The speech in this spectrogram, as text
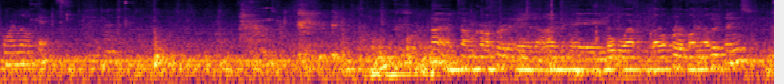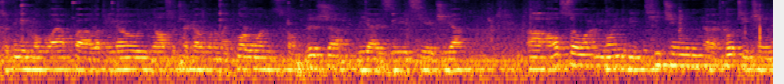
for little kids. Hi, I'm Tom Crawford, and I'm a mobile app developer, among other things. So if you need a mobile app, uh, let me know. You can also check out one of my core ones called VizChef, V-I-Z-C-H-E-F. Uh, Also, I'm going to be teaching, uh, co-teaching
